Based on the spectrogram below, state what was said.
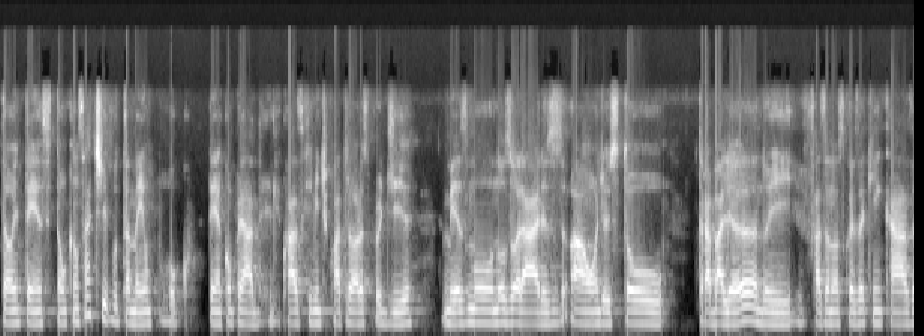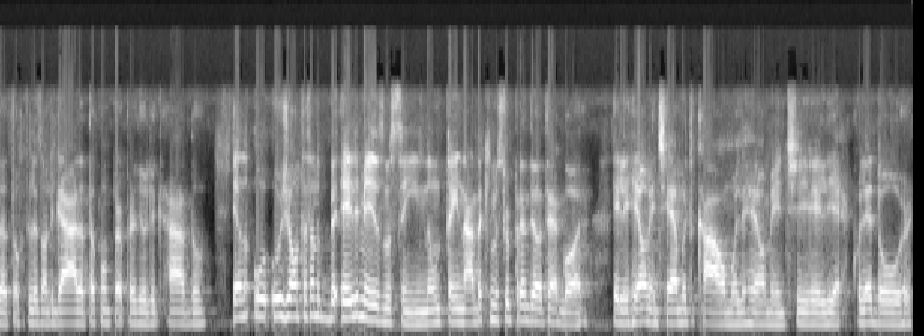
tão intenso, tão cansativo também um pouco. Tenho acompanhado ele quase que 24 horas por dia, mesmo nos horários onde eu estou trabalhando e fazendo as coisas aqui em casa, eu tô com a televisão ligada, tô com o pay-per-view ligado. Eu, o, o João tá sendo ele mesmo, assim, não tem nada que me surpreendeu até agora. Ele realmente é muito calmo, ele realmente ele é acolhedor,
